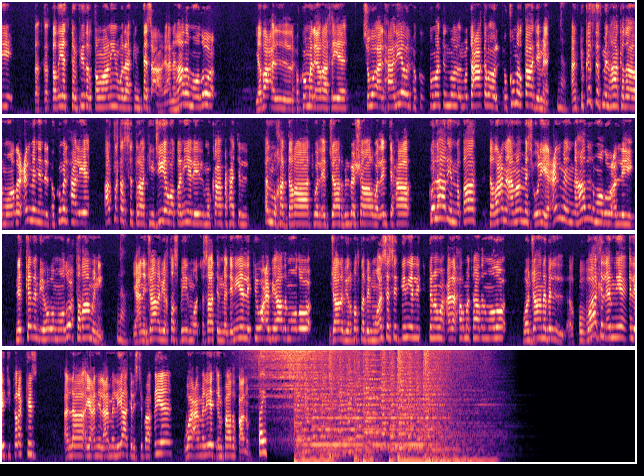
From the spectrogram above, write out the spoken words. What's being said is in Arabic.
بقضيه تنفيذ القوانين ولكن تسعى، يعني هذا موضوع يضع الحكومة العراقية سواء الحالية والحكومات المتعاقبة أو الحكومة القادمة. نعم. أن تكثف من هكذا مواضيع علما أن الحكومة الحالية اطلقت استراتيجية وطنية لمكافحه المخدرات والإتجار بالبشر والانتحار. كل هذه النقاط تضعنا أمام مسؤولية. علما أن هذا الموضوع اللي نتكلم به هو موضوع تضامني. نعم. يعني جانب يختص به المؤسسات المدنية التي توعي بهذا الموضوع جانب يربطنا بالمؤسسة الدينية التي تتنوع على حرمة هذا الموضوع وجانب القوات الأمنية التي تركز على يعني العمليات الاستباقية وعملية إنفاذ القانون. طيب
